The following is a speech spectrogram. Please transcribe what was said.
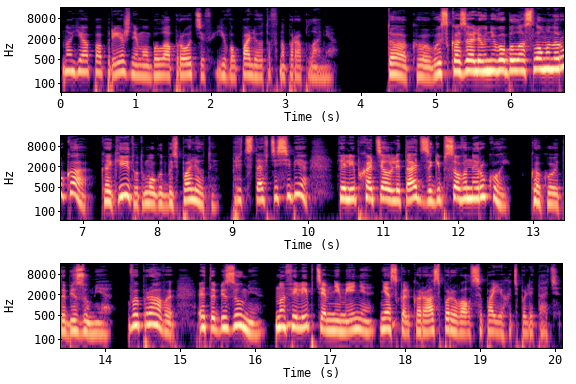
но я по-прежнему была против его полетов на параплане. «Так, вы сказали, у него была сломана рука. Какие тут могут быть полеты?» «Представьте себе, Филипп хотел летать за гипсованной рукой». «Какое-то безумие». «Вы правы, это безумие, но Филипп, тем не менее, несколько раз порывался поехать полетать.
